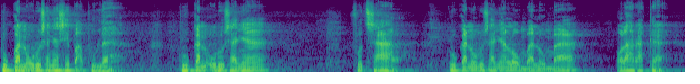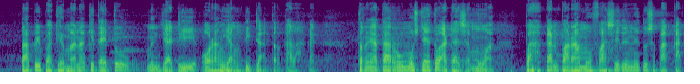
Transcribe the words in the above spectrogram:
Bukan urusannya sepak bola. Bukan urusannya futsal. Bukan urusannya lomba-lomba olahraga. Tapi bagaimana kita itu menjadi orang yang tidak terkalahkan. Ternyata rumusnya itu ada semua. Bahkan para mufasirin itu sepakat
